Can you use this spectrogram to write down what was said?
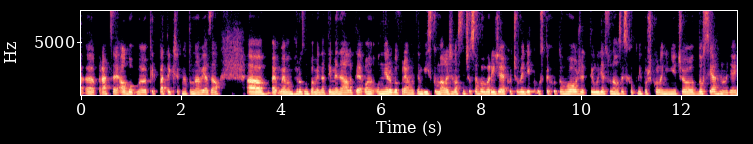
uh, práce, alebo uh, keď Patrik však na to naviazal. Uh, ja mám hroznú pamäť na tie mená, ale tie, on, on nerobil priamo ten výskum, ale že vlastne čo sa hovorí, že ako čo vedie k úspechu toho, že tí ľudia sú naozaj schopní po školení niečo dosiahnuť. Hej.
